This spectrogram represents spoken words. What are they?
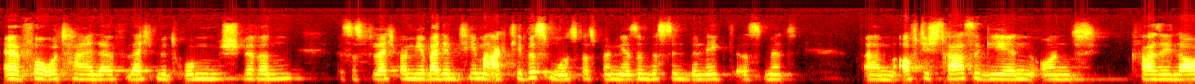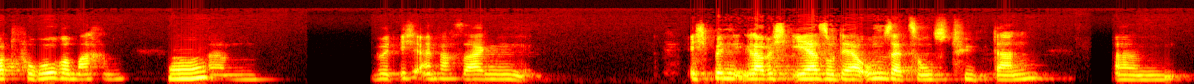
äh, Vorurteile vielleicht mit rumschwirren. Ist es vielleicht bei mir bei dem Thema Aktivismus, was bei mir so ein bisschen belegt ist mit ähm, auf die Straße gehen und quasi laut Furore machen. Mhm. Ähm, Würde ich einfach sagen, ich bin, glaube ich, eher so der Umsetzungstyp dann. Ähm,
